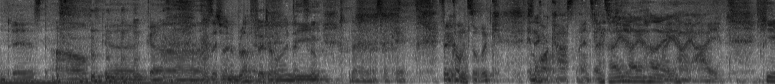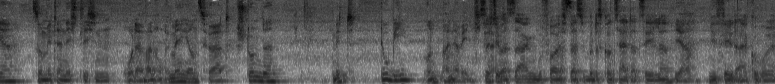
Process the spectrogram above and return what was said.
Mond ist aufgegangen. Soll ich mal eine Blockflöte holen Die, dazu? nein, das ist okay. Willkommen zurück im Sag- Rockcast 114. Hi, hi, hi. Hi, hi, hi. Hier zur mitternächtlichen oder wann auch immer ihr uns hört, Stunde mit Dubi und meiner Wenigkeit. Soll ich dir was sagen, bevor ich was über das Konzert erzähle? Ja. Mir fehlt Alkohol.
